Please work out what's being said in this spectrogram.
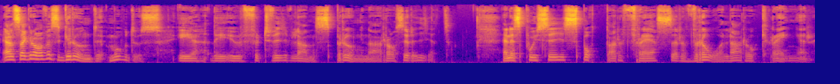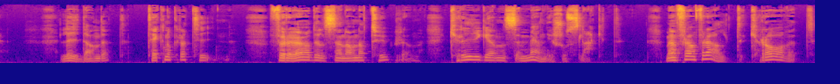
Elsa Graves grundmodus är det ur förtvivlan sprungna raseriet. Hennes poesi spottar, fräser, vrålar och kränger. Lidandet, teknokratin, förödelsen av naturen, krigens människoslakt men framförallt kravet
